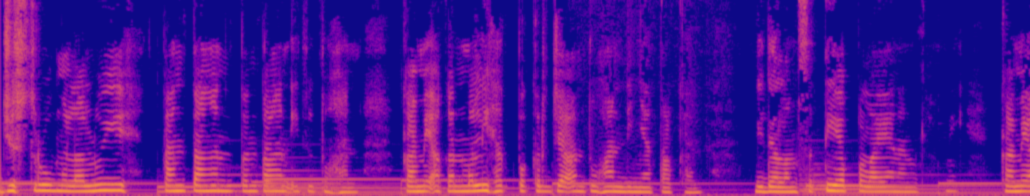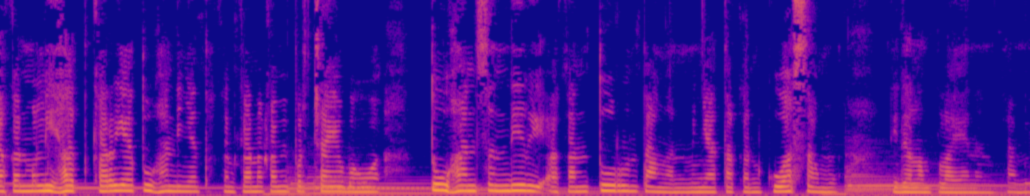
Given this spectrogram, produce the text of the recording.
justru melalui tantangan-tantangan itu Tuhan kami akan melihat pekerjaan Tuhan dinyatakan di dalam setiap pelayanan kami kami akan melihat karya Tuhan dinyatakan karena kami percaya bahwa Tuhan sendiri akan turun tangan menyatakan kuasamu di dalam pelayanan kami.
